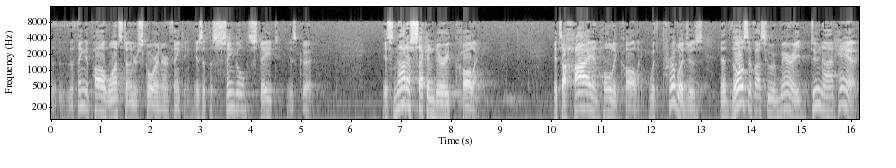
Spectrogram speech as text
the, the thing that Paul wants to underscore in our thinking, is that the single state is good. It's not a secondary calling. It's a high and holy calling with privileges that those of us who are married do not have.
